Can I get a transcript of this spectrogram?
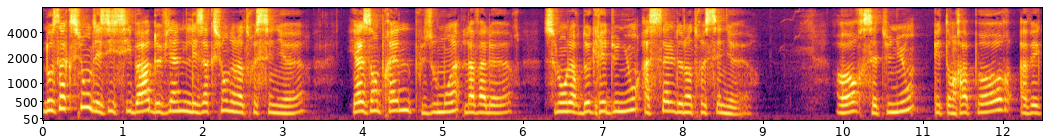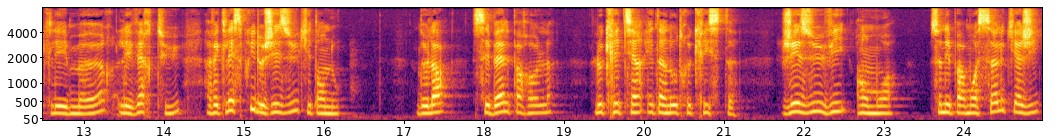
Nos actions des ici-bas deviennent les actions de notre Seigneur, et elles en prennent plus ou moins la valeur, selon leur degré d'union à celle de notre Seigneur. Or, cette union est en rapport avec les mœurs, les vertus, avec l'Esprit de Jésus qui est en nous. De là, ces belles paroles, le chrétien est un autre Christ, Jésus vit en moi. Ce n'est pas moi seul qui agis,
